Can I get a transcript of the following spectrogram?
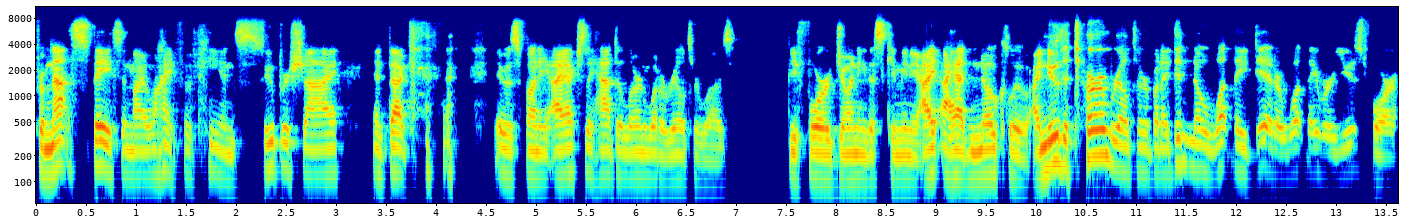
from that space in my life of being super shy in fact it was funny. I actually had to learn what a realtor was before joining this community. I, I had no clue. I knew the term realtor but i didn't know what they did or what they were used for.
